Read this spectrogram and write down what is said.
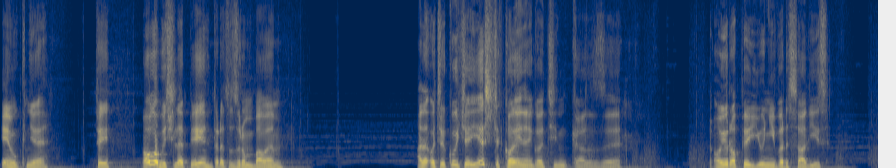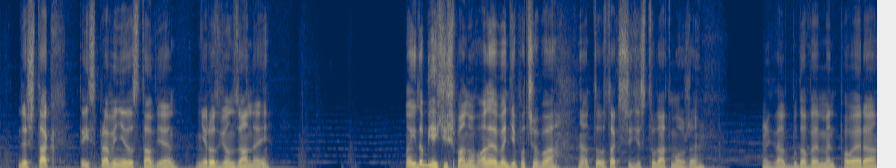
Pięknie. Czyli mogło być lepiej, teraz to zrąbałem. Ale oczekujcie jeszcze kolejnego odcinka z Europy Universalis. Gdyż tak tej sprawy nie zostawię, nierozwiązanej. No i dobiję Hiszpanów, ale będzie potrzeba na to tak z 30 lat może. Na odbudowę manpowera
